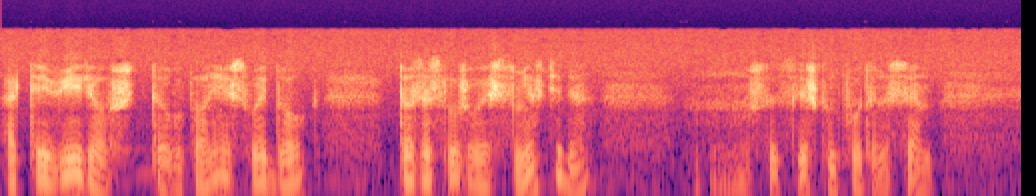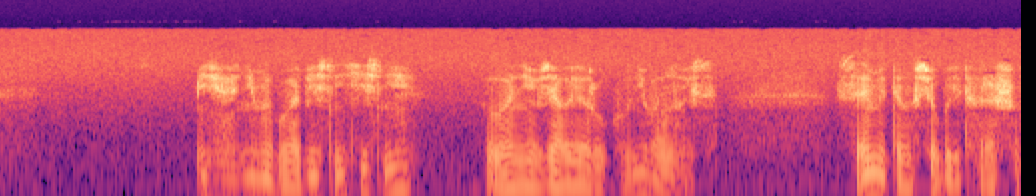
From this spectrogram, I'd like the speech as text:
а ты верил, что выполняешь свой долг, то заслуживаешь смерти, да? Ну, что-то слишком путано, Сэм. Я не могу объяснить яснее. Лони взял ее руку. Не волнуйся. С Эмметом все будет хорошо.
